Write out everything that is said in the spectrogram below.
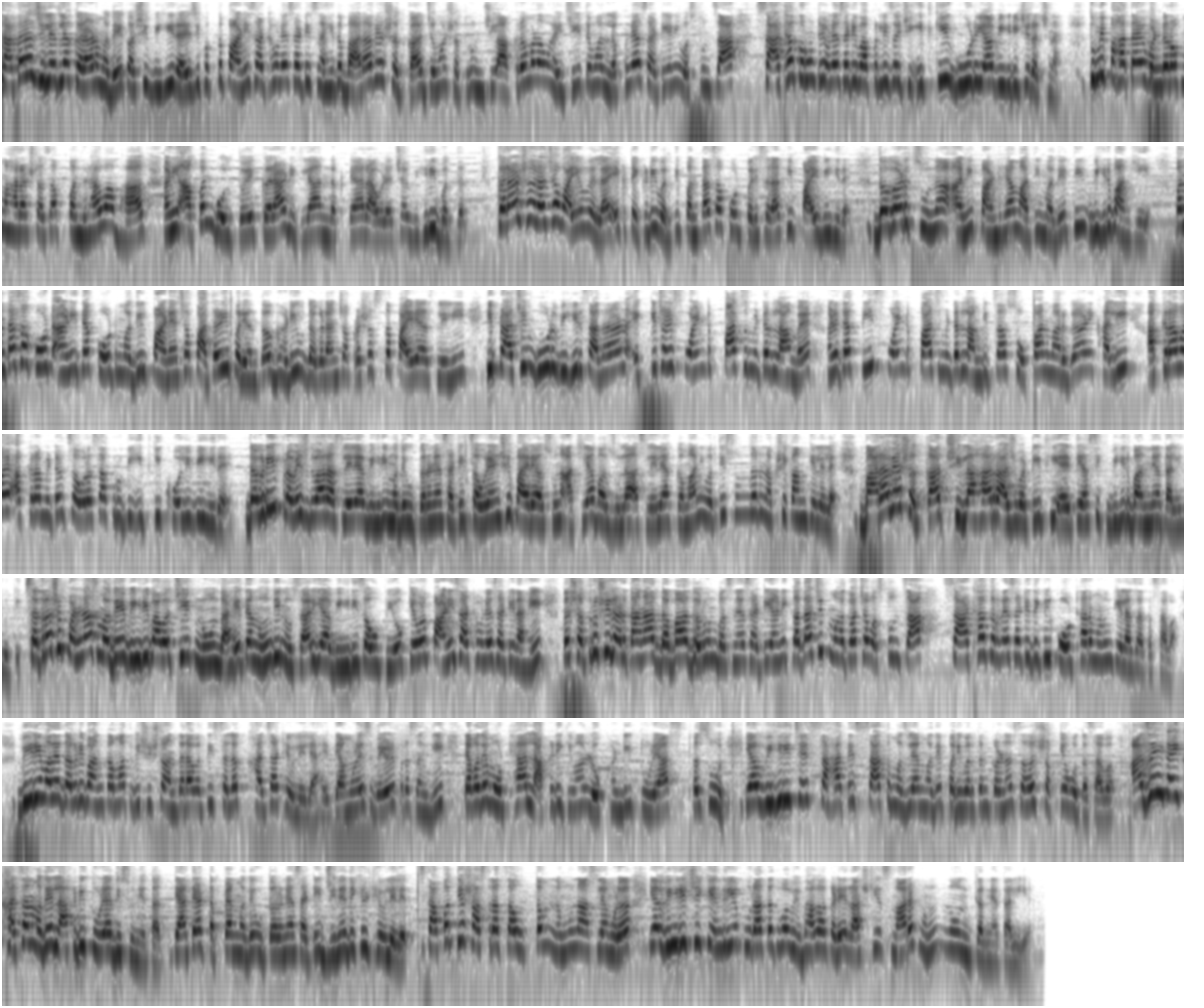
सातारा जिल्ह्यातल्या कराडमध्ये एक अशी विहीर आहे जी फक्त पाणी साठवण्यासाठीच नाही तर बाराव्या शतकात जेव्हा शत्रूंची आक्रमणं व्हायची तेव्हा लपण्यासाठी आणि वस्तूंचा साठा करून ठेवण्यासाठी वापरली जायची इतकी गूढ या विहिरीची रचना आहे. तुम्ही पाहताय वंडर ऑफ महाराष्ट्राचा पंधरावा भाग आणि आपण बोलतोय कराड इथल्या नकट्या रावळ्याच्या विहिरीबद्दल. कराड शहराच्या वायव्येला एक टेकडीवरती पंताचा कोट परिसरात ही पाय विहीर आहे. दगड चुना आणि पांढऱ्या मातीमध्ये ती विहीर बांधली आहे. पंताचा कोट आणि त्या कोट मधील पाण्याच्या पातळीपर्यंत घडीव दगडांच्या प्रशस्त पायऱ्या असलेली ही प्राचीन गूढ विहीर साधारण एक्केचाळीस पॉईंट पाच मीटर लांब आहे आणि त्या तीस पॉईंट पाच मीटर लांबीचा सोपान मार्ग आणि खाली अकरा बाय अकरा मीटर चौरसाकृती इतकी खोली विहीर आहे. दगडी प्रवेशद्वार असलेल्या विहिरीमध्ये उतरण्यासाठी चौऱ्याऐंशी पायऱ्या असून आतल्या बाजूला असलेल्या कमानीवरती सुंदर नक्षीकाम केलेलं आहे. बाराव्या शतकात शिलाहार राजवटीत ही ऐतिहासिक विहीर बांधण्यात आली होती. सतराशे पन्नासमध्ये विहिरीबाबतची एक नोंद आहे. त्या नोंदीनुसार या विहिरीचा उपयोग केवळ पाणी साठवण्यासाठी नाही तर शत्रूशी लढताना दबा धरून बसण्यासाठी आणि कदाचित महत्त्वाच्या वस्तूंचा साठा करण्यासाठी देखील कोठार म्हणून केला जात असावा. विहिरीमध्ये दगडी बांधकामात विशिष्ट अंतरावरती सलग खाचा ठेवलेल्या आहेत. त्यामुळेच वेळ प्रसंगी त्यामध्ये मोठ्या लाकडी किंवा लोखंडी तुळ्या ठसून या विहिरीचे सहा ते सात मजल्यांमध्ये परिवर्तन करणं सहज शक्य होत असावं. आजही काही खाचांमध्ये लाकडी तुळ्या दिसून येतात. त्या त्या टप्प्यांमध्ये उतरण्यासाठी जिने देखील ठेवलेले आहेत. स्थापत्यशास्त्राचा उत्तम नमुना असल्यामुळं या विहिरीची केंद्रीय पुरातत्व विभागाकडे राष्ट्रीय स्मारक म्हणून नोंद करण्यात आली आहे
